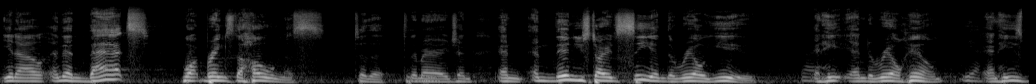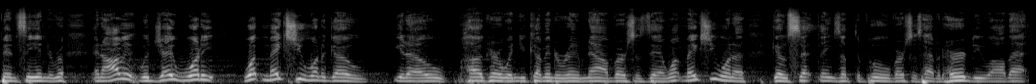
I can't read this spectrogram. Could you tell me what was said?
you know, and then that's what brings the wholeness to the to the mm-hmm. marriage, and and and then you started seeing the real you, and he and the real him, Yes. and he's been seeing the real. And I with Jay, what do what makes you want to go? You know, hug her when you come in the room now versus then. What makes you want to go set things up the pool versus having her do all that?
